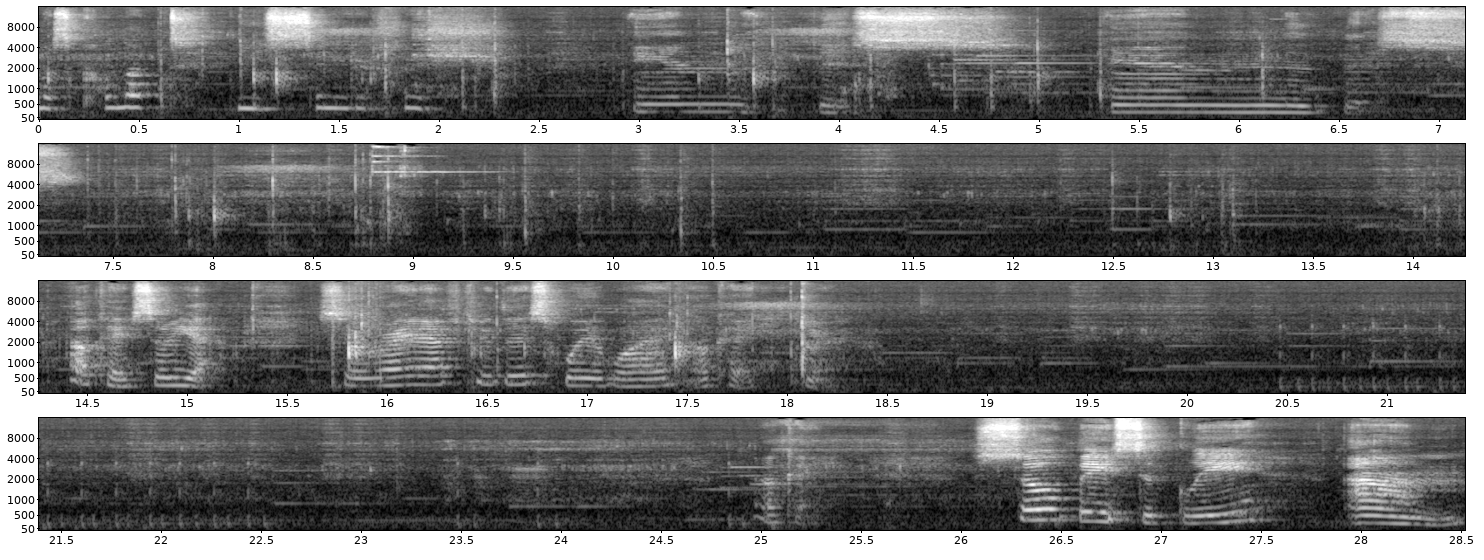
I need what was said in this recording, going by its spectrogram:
Must collect these cinderfish and this and this. Okay, so yeah. So right after this, wait, why? Okay, here. Okay. So basically, um,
